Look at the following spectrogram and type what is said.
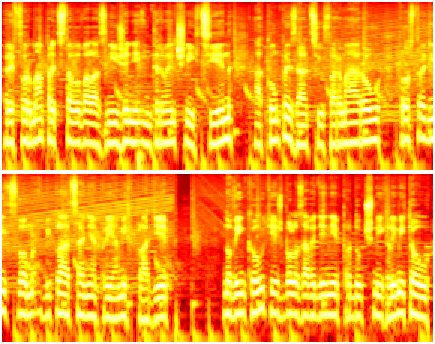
Reforma predstavovala zníženie intervenčných cien a kompenzáciu farmárov prostredníctvom vyplácania priamých platieb. Novinkou tiež bolo zavedenie produkčných limitov,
